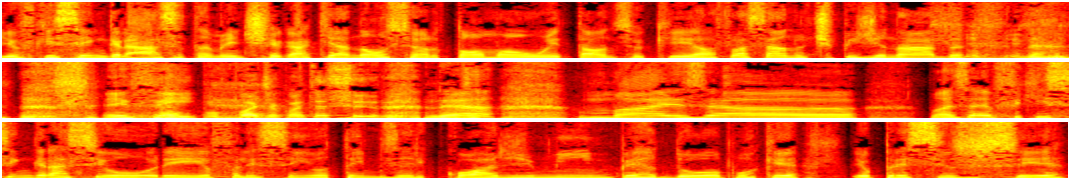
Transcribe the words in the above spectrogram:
E eu fiquei sem graça também de chegar aqui, ah não, senhora, toma um e tal, não sei o que. Ela falou assim, ah, não te pedi nada. né? Enfim. É, pode acontecer, né? né? Mas, uh, mas aí eu fiquei sem graça e eu orei. Eu falei, Senhor, tem misericórdia de mim, me perdoa, porque eu preciso ser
